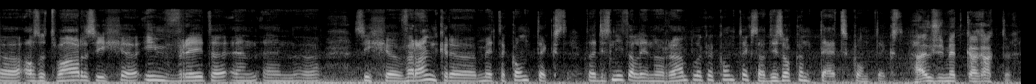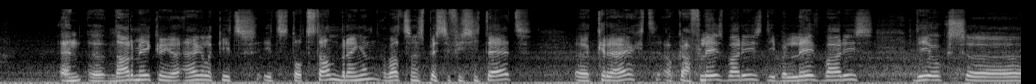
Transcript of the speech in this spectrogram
Uh, als het ware zich uh, invreten en, en uh, zich verankeren met de context. Dat is niet alleen een ruimtelijke context, dat is ook een tijdscontext. Huizen met karakter. En daarmee kun je eigenlijk iets, iets tot stand brengen wat zijn specificiteit krijgt, ook afleesbaar is, die beleefbaar is, die ook uh, uh,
